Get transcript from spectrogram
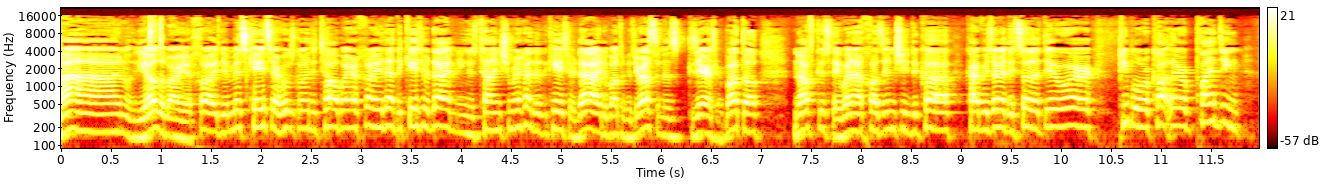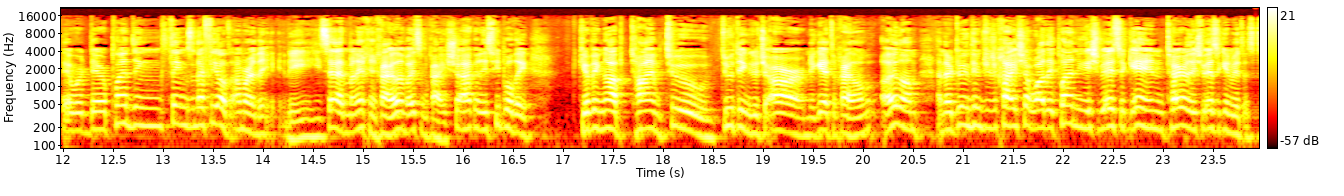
Man, Yola Bar Yechai, the Miss Keser, who's going to tell Bar Yechai that the Keser died? And he was telling Shemer that the Keser died, about the Kezeras and his Kezeras are batal. Nafkus, they went out Chaz Inshi Deka, Kabizar, they saw that there were people were they were planting they were they were planting things in their fields. Amar, they, they, he said, Manechin Chayalim, Vaisim Chai Shaka, these people they giving up time to do things which are chaylam, and they're doing things which are chaysha while they're planting. They should be basic in entirely. They should be basic in mitzvahs.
